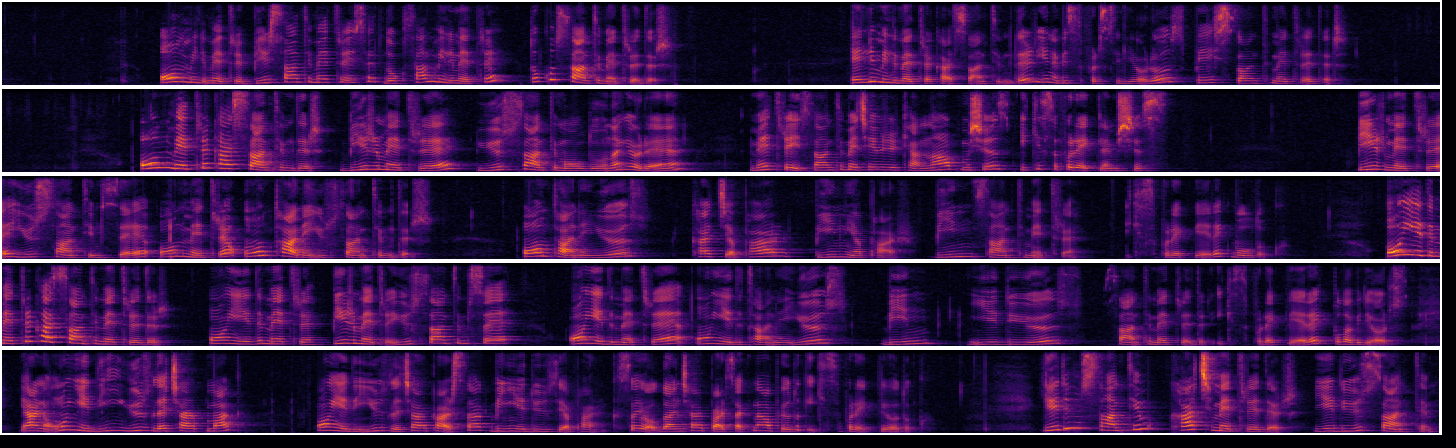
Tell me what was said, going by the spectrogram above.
10 milimetre 1 santimetre ise 90 milimetre 9 santimetredir. 50 milimetre kaç santimdir? Yine bir sıfır siliyoruz. 5 santimetredir. 10 metre kaç santimdir? 1 metre 100 santim olduğuna göre metreyi santime çevirirken ne yapmışız? 2 sıfır eklemişiz. 1 metre 100 santimse 10 metre 10 tane 100 santimdir. 10 tane 100 kaç yapar? 1000 yapar. 1000 santimetre. 2 sıfır ekleyerek bulduk. 17 metre kaç santimetredir? 17 metre. 1 metre 100 santimse 17 metre 17 tane 100 1700 santimetredir. 2 sıfır ekleyerek bulabiliyoruz. Yani 17'yi 100 ile çarpmak 17'yi 100 ile çarparsak 1700 yapar. Kısa yoldan çarparsak ne yapıyorduk? 2 sıfır ekliyorduk. 700 santim kaç metredir? 700 santim.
